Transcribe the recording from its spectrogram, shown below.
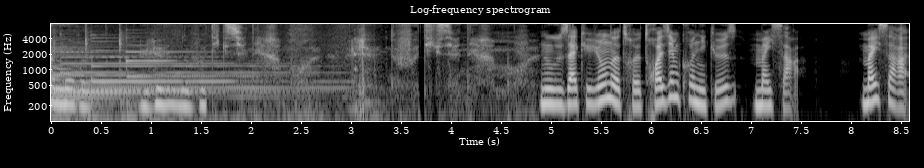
Amoureux. Le nouveau dictionnaire amoureux. Le nouveau dictionnaire amoureux. Nous accueillons notre troisième chroniqueuse, Maïsara. Maïsara,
